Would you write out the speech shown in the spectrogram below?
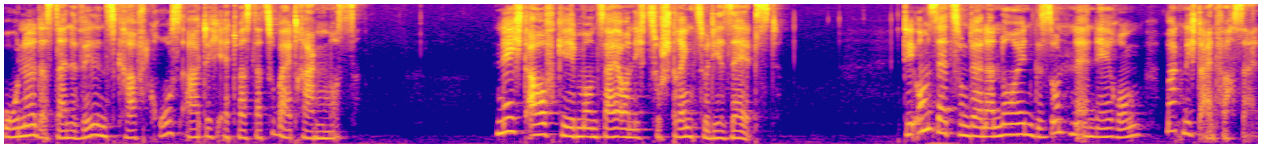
ohne dass deine Willenskraft großartig etwas dazu beitragen muss. Nicht aufgeben und sei auch nicht zu streng zu dir selbst. Die Umsetzung deiner neuen, gesunden Ernährung mag nicht einfach sein.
